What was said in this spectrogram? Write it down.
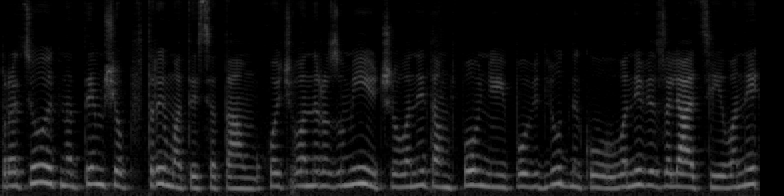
працюють над тим, щоб втриматися там, хоч вони розуміють, що вони там в повній по відлюднику, вони в ізоляції, вони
